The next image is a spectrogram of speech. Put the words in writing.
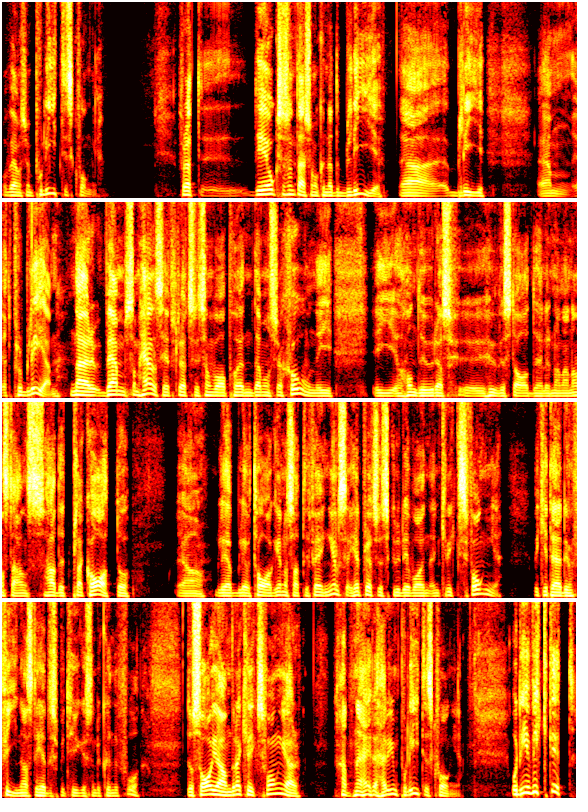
och vem som är politisk fånge. För att eh, det är också sånt där som har kunnat bli, äh, bli ähm, ett problem. När vem som helst helt plötsligt som var på en demonstration i, i Honduras huvudstad eller någon annanstans hade ett plakat och ja, blev, blev tagen och satt i fängelse. Helt plötsligt skulle det vara en, en krigsfånge. Vilket är den finaste hedersbetygelsen du kunde få. Då sa ju andra krigsfångar att nej, det här är en politisk fånge. Och det är viktigt.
